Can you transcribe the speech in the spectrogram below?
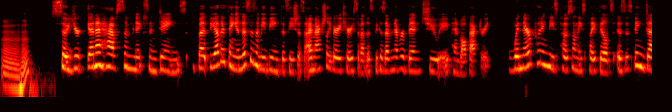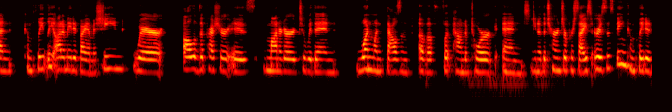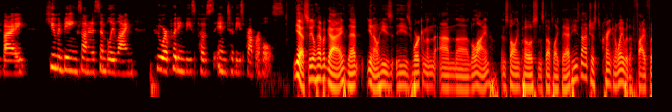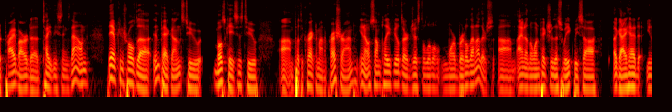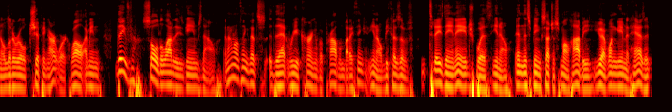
Mm-hmm. So you're gonna have some nicks and dings. But the other thing, and this isn't me being facetious, I'm actually very curious about this because I've never been to a pinball factory. When they're putting these posts on these playfields, is this being done completely automated by a machine where all of the pressure is monitored to within one one thousandth of a foot pound of torque and you know the turns are precise? Or is this being completed by human beings on an assembly line who are putting these posts into these proper holes Yeah, so you'll have a guy that you know he's he's working on on the, the line, installing posts and stuff like that. He's not just cranking away with a five foot pry bar to tighten these things down. They have controlled uh, impact guns to most cases to um, put the correct amount of pressure on. You know, some play fields are just a little more brittle than others. Um, I know the one picture this week we saw a guy had you know literal chipping artwork. Well, I mean they've sold a lot of these games now, and I don't think that's that reoccurring of a problem. But I think you know because of today's day and age, with you know, and this being such a small hobby, you have one game that has it,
